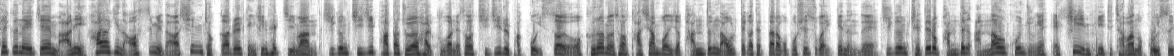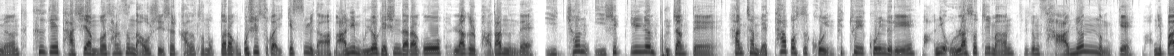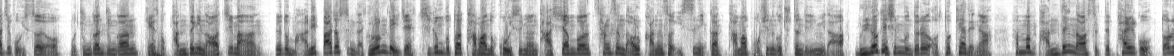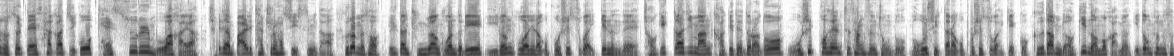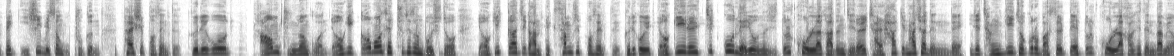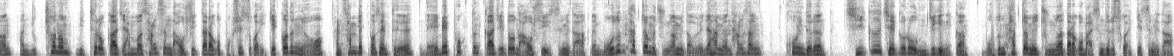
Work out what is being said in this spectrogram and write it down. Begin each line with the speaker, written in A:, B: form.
A: 최근에 이제 많이 하락이 나왔습니다. 신저가를 갱신했지만 지금 지지 받아줘야 할 구간에서 지지를 받고 있어요. 그러면서 다시 한번 이제 반등 나올 때가 됐다라고 보실 수가 있겠는데 지금 제대로 반등 안 나온 코인 중에 엑시 인피니티 잡아놓고 있으면 크게 다시 한번 상승 나올 수 있을 가능성 높다라고 보실 수가 있겠습니다. 많이 물려 계신다라고 연락을 받았는데 2021년 불장 때 한참 메타버스 코인, P2E 코인들이 많이 올랐었지만 지금 4년 넘게 많이 빠지고 있어요. 뭐 중간중간 계속 반등이 나왔지만 그래도 많이 빠졌습니다. 그런데 이제 지금부터 담아놓고 있으면 다시 한번 상승 나올 가능성 있으니까 담아 보시는 거 추천드립니다. 물려 계신 분들은 어떻게 해야 되냐? 한번 반등 나왔을 때 팔고 떨어졌을 때 사가지고 개수를 모아가야 최대한 빨리 탈출을 할 수 있습니다. 그러면서 일단 중요한 구간들이 이런 구간이라고 보실 수가 있겠는데 저기까지만 가게 되더라도 50% 상승 정도 먹을 수 있다라고 보실 수가 있겠고 그 다음 여기 넘어가면 이동평균선 121선 부근 80% 그리고 다음 중요한 구간 여기 검은색 추세선 보이시죠? 여기까지가 한 130% 그리고 여기를 찍고 내려오는지 뚫고 올라가든지를 잘 확인하셔야 되는데 이제 장기적으로 봤을 때 뚫고 올라가게 된다면 한 6천원 밑으로까지 한번 상승 나올 수 있다라고 보실 수가 있겠거든요. 한 300% 4배 폭등까지도 나올 수 있습니다. 네, 모든 타점은 중요합니다. 왜냐하면 항상 코인들은 지그재그로 움직이니까 모든 타점이 중요하다라고 말씀드릴 수가 있겠습니다.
